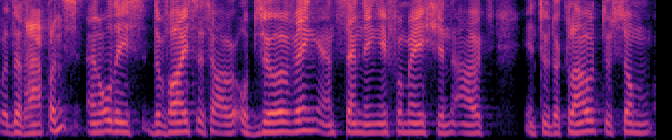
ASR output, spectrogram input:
that happens, and all these devices are observing and sending information out into the cloud to some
